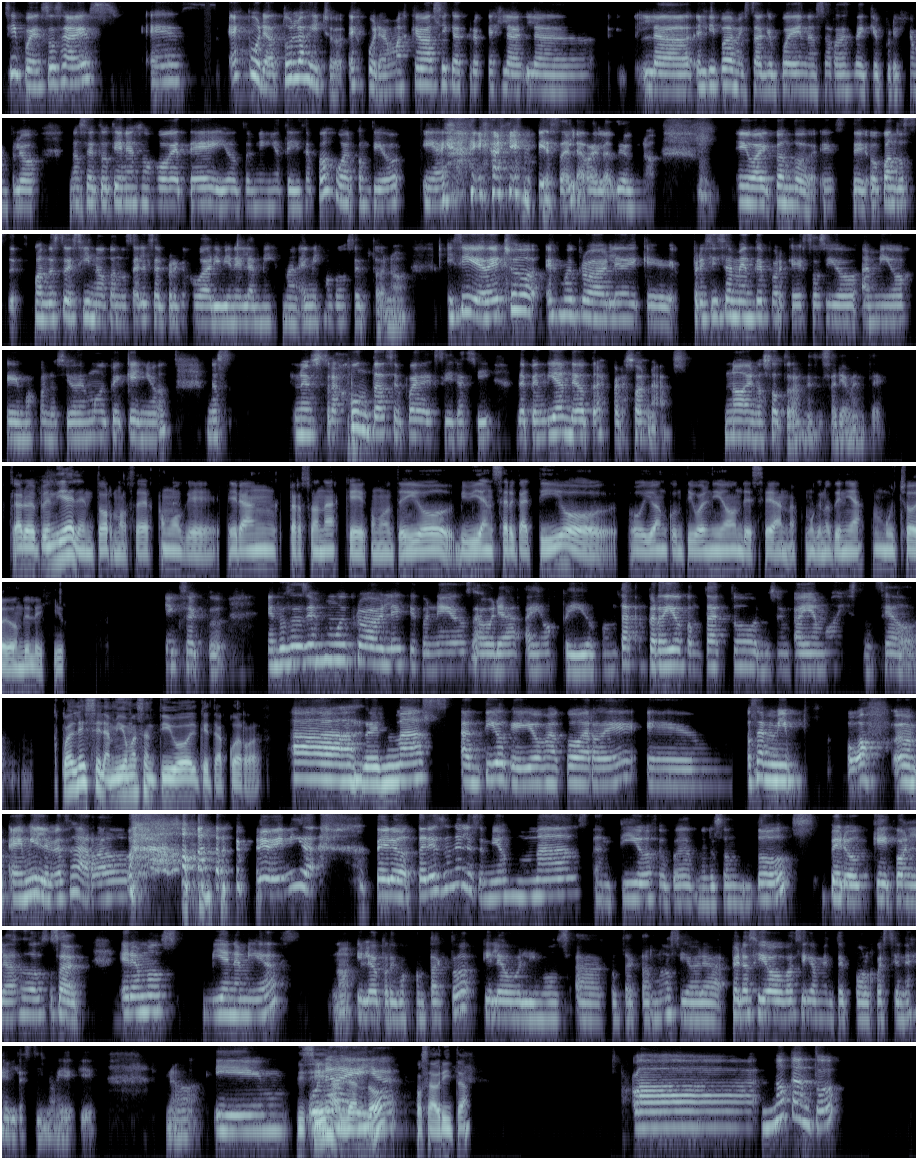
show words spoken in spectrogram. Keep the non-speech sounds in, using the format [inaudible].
Sí, pues, o sea, es, es, es pura, tú lo has dicho, es pura, más que básica creo que es la, la, el tipo de amistad que pueden hacer desde que, por ejemplo, no sé, tú tienes un juguete y otro niño te dice, ¿puedo jugar contigo? Y ahí, [laughs] ahí empieza la relación, ¿no? Igual cuando, este, o cuando, cuando es vecino, cuando sales al parque a jugar y viene la misma, el mismo concepto, ¿no? Y sí, de hecho es muy probable de que precisamente porque estos sido amigos que hemos conocido de muy pequeños, nos, nuestra junta, se puede decir así, dependían de otras personas, no de nosotros necesariamente. Claro, dependía del entorno, o sea, es como que eran personas que, como te digo, vivían cerca a ti o, o iban contigo al nido donde sea, ¿no? Es como que no tenías mucho de dónde elegir. Exacto. Entonces es muy probable que con ellos ahora hayamos pedido perdido contacto o nos hayamos distanciado. ¿Cuál es el amigo más antiguo del que te acuerdas? Ah, del más antiguo que yo me acuerde. Eh, o sea, mi... Uf, um, me has agarrado [laughs] prevenida. Pero tal vez uno de los amigos más antiguos que puedo tener son dos, pero que con las dos, o sea, éramos bien amigas, ¿no? Y luego perdimos contacto y luego volvimos a contactarnos y ahora, pero ha sido básicamente por cuestiones del destino y aquí, ¿no? Y, ¿Y una hablando? De o sea, ahorita. Uh, no tanto,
